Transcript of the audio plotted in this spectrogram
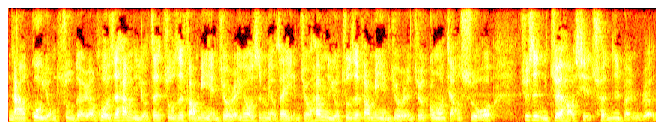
拿过永住的人，或者是他们有在做这方面研究的人，因为我是没有在研究，他们有做这方面研究的人就跟我讲说。就是你最好写纯日本人，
